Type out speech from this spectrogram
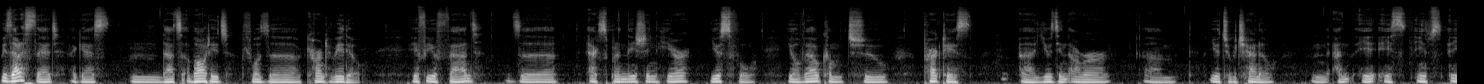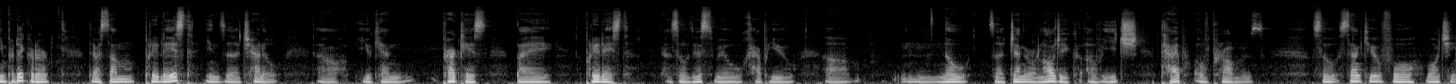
With that said, I guess um, that's about it for the current video. If you found the explanation here useful, you're welcome to practice uh, using our um, YouTube channel. And, mm, and it is, it's in particular, there are some playlists in the channel. Uh, you can practice by playlist. And so this will help you uh, know the general logic of each type of problems. So thank you for watching.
